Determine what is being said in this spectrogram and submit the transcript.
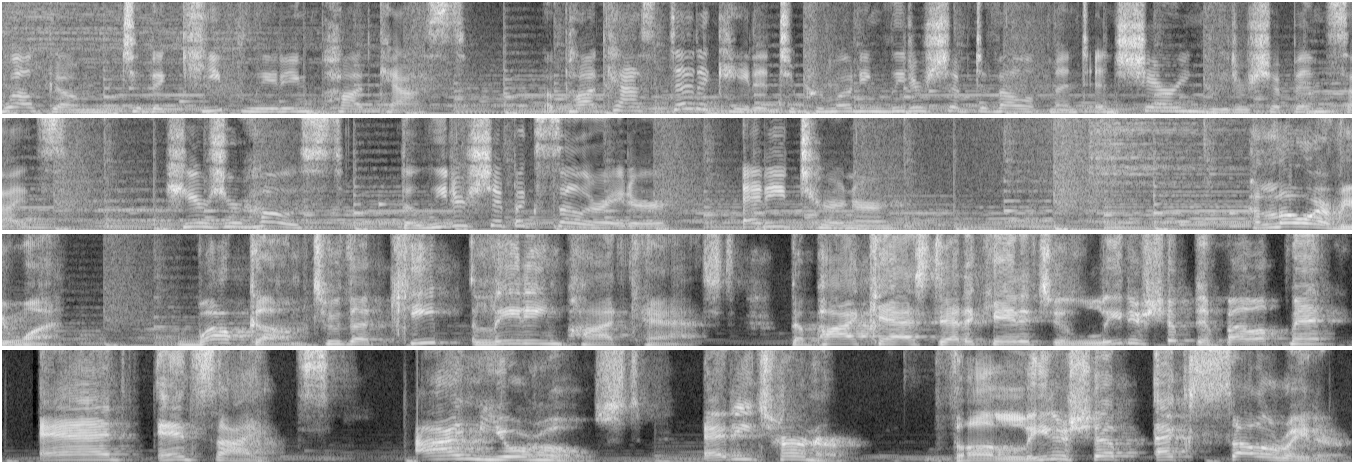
Welcome to the Keep Leading podcast, a podcast dedicated to promoting leadership development and sharing leadership insights. Here's your host, the Leadership Accelerator, Eddie Turner. Hello, everyone. Welcome to the Keep Leading podcast, the podcast dedicated to leadership development and insights. I'm your host, Eddie Turner, the Leadership Accelerator.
